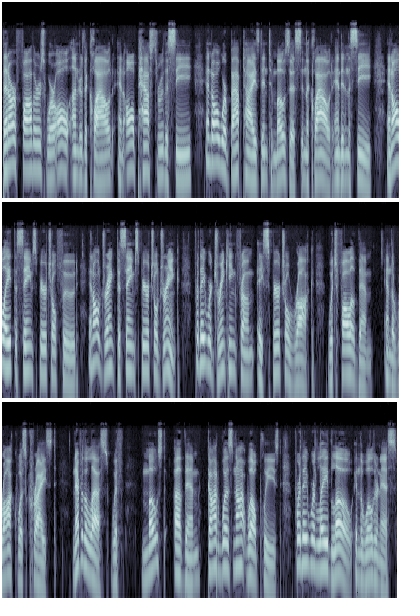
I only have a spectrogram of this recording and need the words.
that our fathers were all under the cloud, and all passed through the sea, and all were baptized into Moses in the cloud and in the sea, and all ate the same spiritual food, and all drank the same spiritual drink, for they were drinking from a spiritual rock which followed them, and the rock was Christ. Nevertheless, with most of them God was not well pleased, for they were laid low in the wilderness.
